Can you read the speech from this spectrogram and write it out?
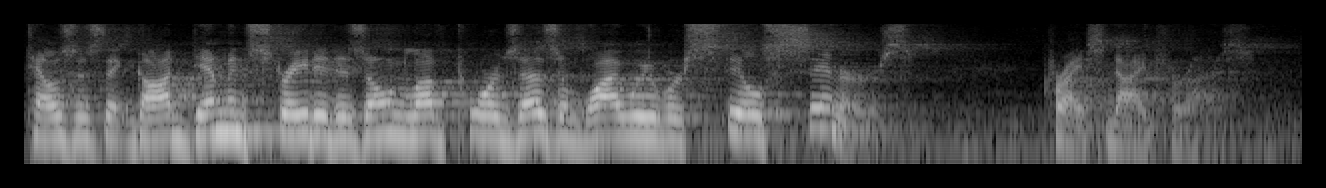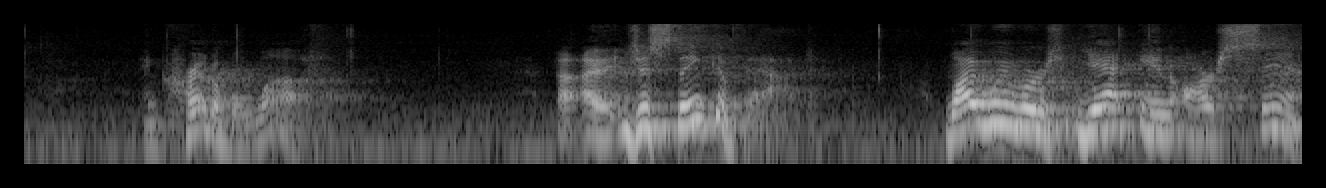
tells us that God demonstrated his own love towards us, and why we were still sinners, Christ died for us. Incredible love. Uh, just think of that. While we were yet in our sin,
